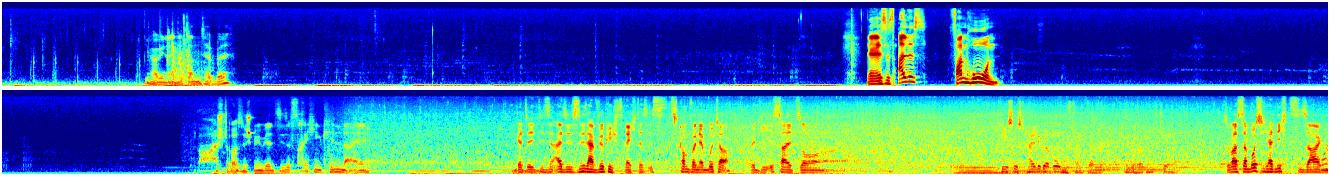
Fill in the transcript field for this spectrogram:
Hier habe ich einen Sonnentempel. Denn es ist alles von Hohn. Boah, draußen spielen wir jetzt diese frechen Kinder, ey. Ehrlich, die sind- Also, die sind halt wirklich frech. Das ist, das kommt von der Mutter. Die ist halt so. Dies ist heiliger Boden, Fremdwelle. Er gehört nicht hierher. Sowas, da muss ich halt nichts zu sagen.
